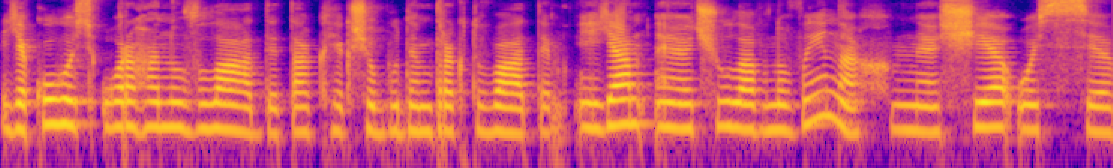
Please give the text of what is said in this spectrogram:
якогось органу влади, так, якщо будемо трактувати. І я е, чула в новинах ще ось е,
